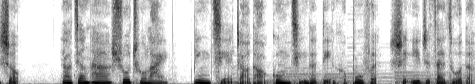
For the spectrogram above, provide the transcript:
受，要将它说出来。并且找到共情的点和部分是一直在做的。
